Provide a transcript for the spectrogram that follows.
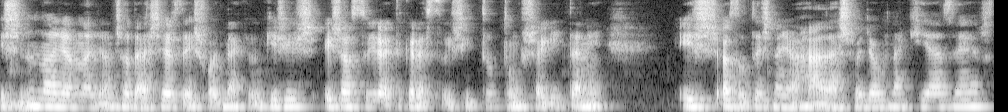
és nagyon-nagyon csodás érzés volt nekünk is, és, és az, hogy rajta keresztül is így tudtunk segíteni, és azóta is nagyon hálás vagyok neki ezért.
